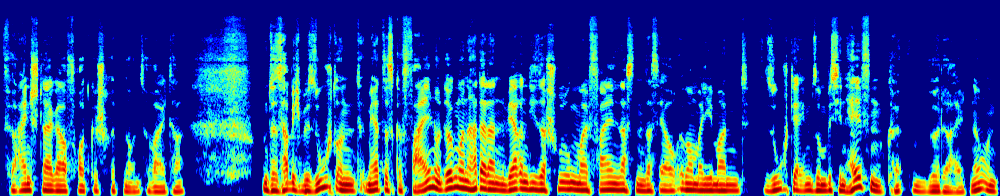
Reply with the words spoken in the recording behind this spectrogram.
für Einsteiger, Fortgeschrittene und so weiter. Und das habe ich besucht und mir hat das gefallen. Und irgendwann hat er dann während dieser Schulung mal fallen lassen, dass er auch immer mal jemand sucht, der ihm so ein bisschen helfen würde halt. Ne? Und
